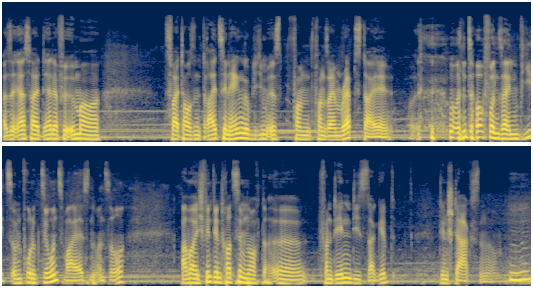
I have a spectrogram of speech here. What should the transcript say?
Also er ist halt der, der für immer 2013 hängen geblieben ist von, von seinem Rap-Style und auch von seinen Beats und Produktionsweisen und so. Aber ich finde den trotzdem noch äh, von denen, die es da gibt, den stärksten. Mhm.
